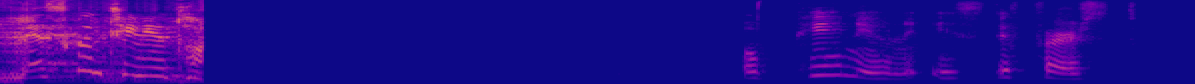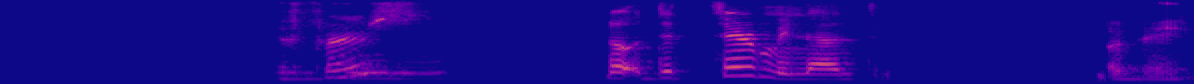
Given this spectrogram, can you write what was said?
Let's continue talking. Opinion is the first. the first. No, determinant. okay.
